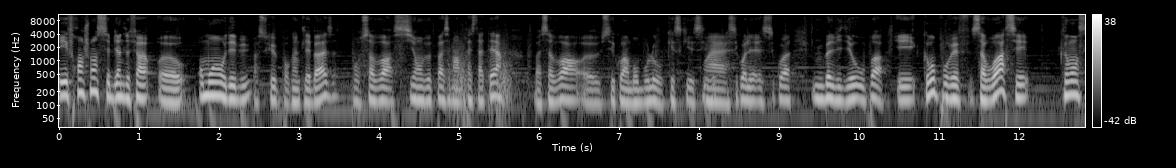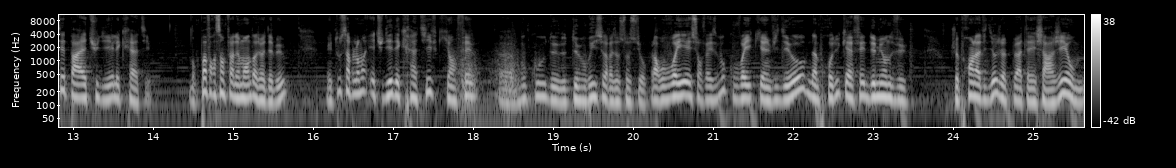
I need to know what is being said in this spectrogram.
Et franchement, c'est bien de le faire euh, au moins au début, parce que pour connaître les bases, pour savoir si on veut passer par un prestataire, bah, savoir euh, c'est quoi un bon boulot, qu'est-ce qui est, c'est, Ouais. quoi, les- c'est quoi une bonne vidéo ou pas. Et comment vous pouvez savoir, c'est commencer par étudier les créatifs. Donc, pas forcément faire le montage au début, mais tout simplement étudier des créatifs qui ont fait euh, beaucoup de, de bruit sur les réseaux sociaux. Alors vous voyez sur Facebook, vous voyez qu'il y a une vidéo d'un produit qui a fait 2 millions de vues. Je prends la vidéo, je peux la télécharger ou,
